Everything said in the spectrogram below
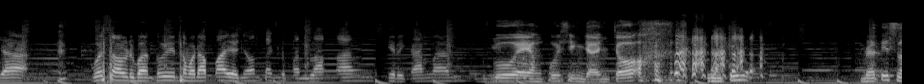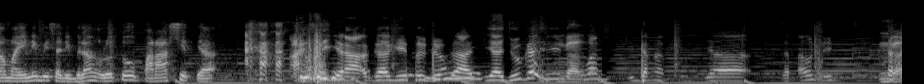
Ya gue selalu dibantuin sama Dapa ya nyontek depan belakang kiri kanan. begitu. Gue yang pusing janco. Berarti selama ini bisa dibilang lu tuh parasit ya? Anjing ya gak gitu juga. Ya juga sih, Enggak, cuman jangan ya gak tahu sih. Enggak,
